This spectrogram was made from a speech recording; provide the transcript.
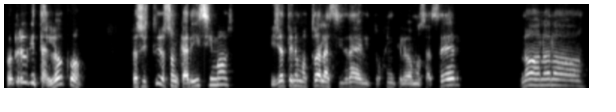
Pues creo que estás loco. Los estudios son carísimos y ya tenemos toda la sidra de Nitujín que le vamos a hacer. No, no, no.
